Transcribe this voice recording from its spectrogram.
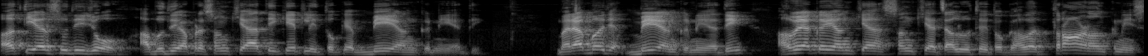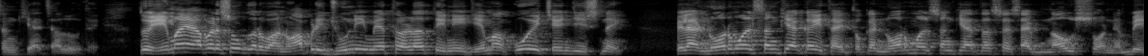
અત્યાર સુધી જો આ બધી આપણે સંખ્યા હતી કેટલી? તો કે બે અંકની હતી. બરાબર છે? બે અંકની હતી. હવે કઈ અંક્યા? સંખ્યા ચાલુ થઈ. તો કે હવે ત્રણ અંકની સંખ્યા ચાલુ થઈ. તો એમાંય આપણે શું કરવાનું? આપણી જૂની મેથડ હતી નહીં જેમાં કોઈ ચેન્જીસ નહીં. પેલા નોર્મલ સંખ્યા કઈ થાય? તો કે નોર્મલ સંખ્યા થશે સાહેબ નવસો ને બે.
